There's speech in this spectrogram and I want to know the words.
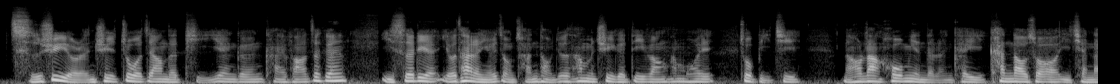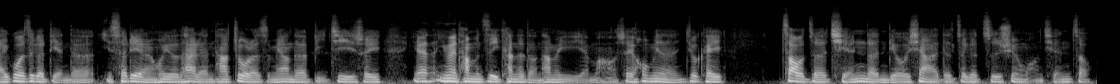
持续有人去做这样的体验跟开发。这跟以色列犹太人有一种传统，就是他们去一个地方，他们会做笔记，然后让后面的人可以看到说，哦，以前来过这个点的以色列人或犹太人，他做了什么样的笔记。所以，因为因为他们自己看得懂他们语言嘛，所以后面的人就可以照着前人留下来的这个资讯往前走。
